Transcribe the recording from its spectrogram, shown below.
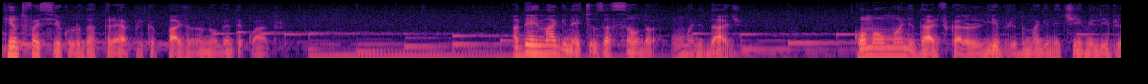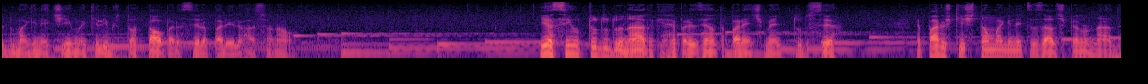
Quinto fascículo da tréplica, página 94. A desmagnetização da humanidade. Como a humanidade ficará livre do magnetismo e livre do magnetismo, equilíbrio total para ser aparelho racional. E assim o tudo do nada, que representa aparentemente tudo ser, é para os que estão magnetizados pelo nada.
